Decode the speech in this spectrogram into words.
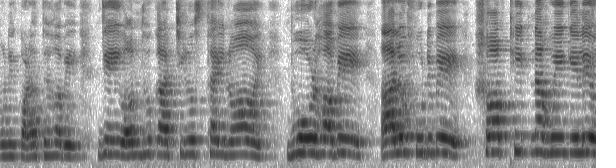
মনে করাতে হবে যে এই অন্ধকার চিরস্থায়ী নয়, ভোর হবে, আলো ফুটবে, সব ঠিক না হয়ে গেলেও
